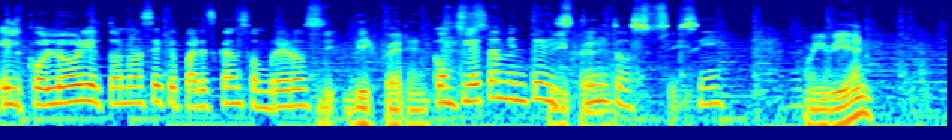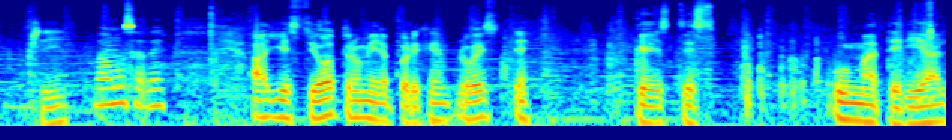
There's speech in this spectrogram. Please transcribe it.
el color y el tono hace que parezcan sombreros di- diferentes. completamente diferentes, distintos. sí. sí, Muy bien, sí. vamos a ver. Hay este otro, mira, por ejemplo, este, que este es un material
